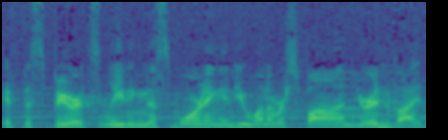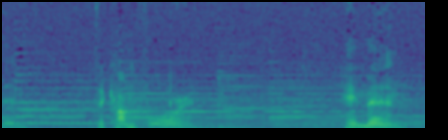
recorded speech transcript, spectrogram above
If the Spirit's leading this morning and you want to respond, you're invited to come forward. Amen.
